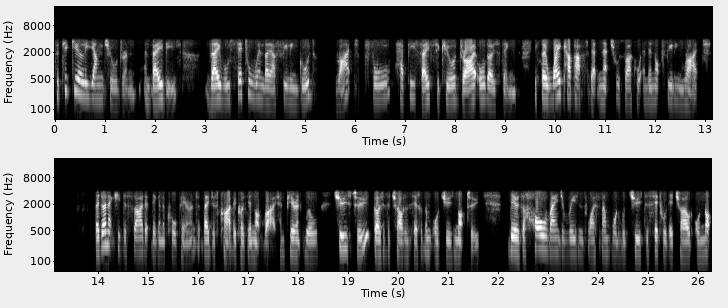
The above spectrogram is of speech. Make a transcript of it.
particularly young children and babies, they will settle when they are feeling good, right, full, happy, safe, secure, dry, all those things. If they wake up after that natural cycle and they're not feeling right, they don't actually decide that they're going to call parent. They just cry because they're not right. And parent will choose to go to the child and settle them or choose not to. There's a whole range of reasons why someone would choose to settle their child or not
